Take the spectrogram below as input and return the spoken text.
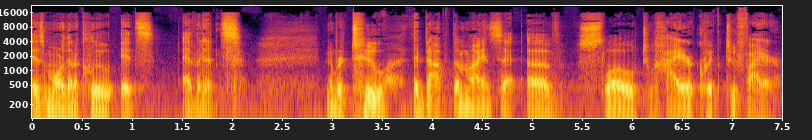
is more than a clue, it's evidence. Number two, adopt the mindset of slow to hire, quick to fire.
